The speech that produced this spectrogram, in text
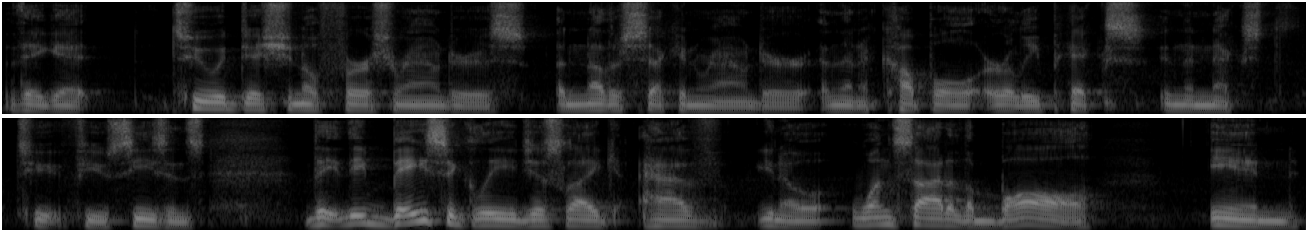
they get two additional first rounders, another second rounder, and then a couple early picks in the next two few seasons. They they basically just like have you know one side of the ball in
